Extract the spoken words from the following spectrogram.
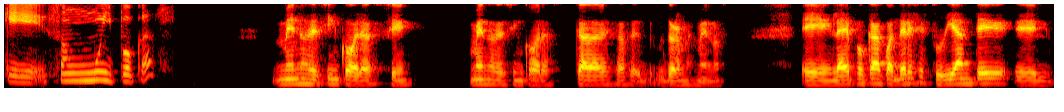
que son muy pocas? Menos de 5 horas, sí. Menos de 5 horas. Cada vez hace- duermes menos. Eh, en la época, cuando eres estudiante,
